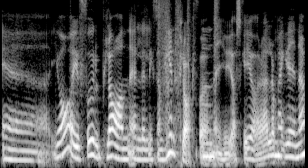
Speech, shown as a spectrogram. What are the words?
Eh, jag har ju full plan eller liksom helt klart för mig hur jag ska göra alla de här grejerna.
